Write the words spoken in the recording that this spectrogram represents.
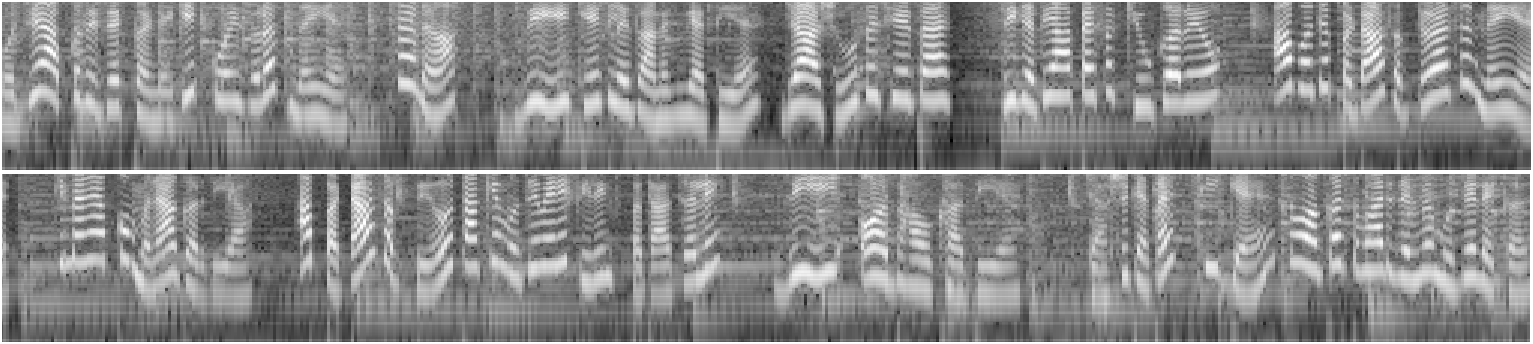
मुझे आपको रिजेक्ट करने की कोई ज़रूरत नहीं है है ना? जी, केक ले जाने को कहती है। जाशु से छेड़ता है। जी, कहती है, आप ऐसा क्यों कर रहे हो? आप मुझे पटा सकते हो, ऐसा नहीं है कि मैंने आपको मना कर दिया। आप पटा सकते हो ताकि मुझे मेरी फीलिंग्स पता चले। जी, और भाव खाती है। जाशु कहता है, ठीक है तो अगर तुम्हारे दिल में मुझे लेकर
